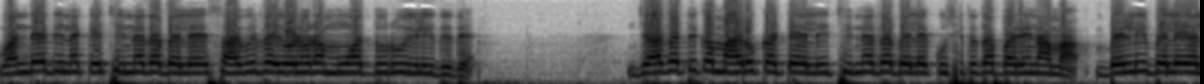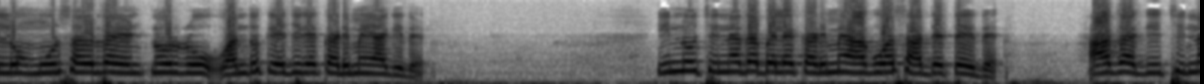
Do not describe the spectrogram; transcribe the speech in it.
ಒಂದೇ ದಿನಕ್ಕೆ ಚಿನ್ನದ ಬೆಲೆ ಸಾವಿರದ ಏಳ್ನೂರ ಮೂವತ್ತು ರು ಇಳಿದಿದೆ. ಜಾಗತಿಕ ಮಾರುಕಟ್ಟೆಯಲ್ಲಿ ಚಿನ್ನದ ಬೆಲೆ ಕುಸಿತದ ಪರಿಣಾಮ. ಬೆಳ್ಳಿ ಬೆಲೆಯಲ್ಲೂ ಮೂರು ಸಾವಿರದ ಎಂಟುನೂರು ರು ಒಂದು ಕೆಜಿಗೆ ಕಡಿಮೆಯಾಗಿದೆ. ಇನ್ನು ಚಿನ್ನದ ಬೆಲೆ ಕಡಿಮೆ ಆಗುವ ಸಾಧ್ಯತೆ ಇದೆ. ಹಾಗಾಗಿ ಚಿನ್ನ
